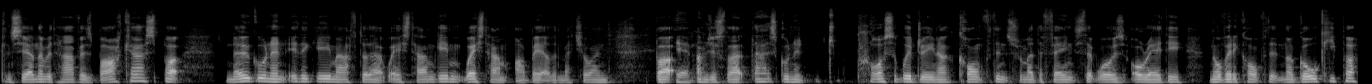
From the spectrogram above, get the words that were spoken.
concern I would have is Barkas. But now going into the game after that West Ham game, West Ham are better than Midtjylland. But yeah. I'm just like, that's going to possibly drain a confidence from a defence that was already not very confident in their goalkeeper,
